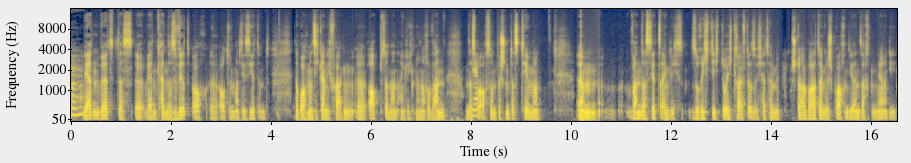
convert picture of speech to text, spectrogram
mhm. werden wird, das äh, werden kann, das wird auch äh, automatisiert und da braucht man sich gar nicht fragen, äh, ob, sondern eigentlich nur noch wann. Und das ja. war auch so ein bisschen das Thema. Ähm, wann das jetzt eigentlich so richtig durchgreift. Also ich hatte mit Steuerberatern gesprochen, die dann sagten, ja, die,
